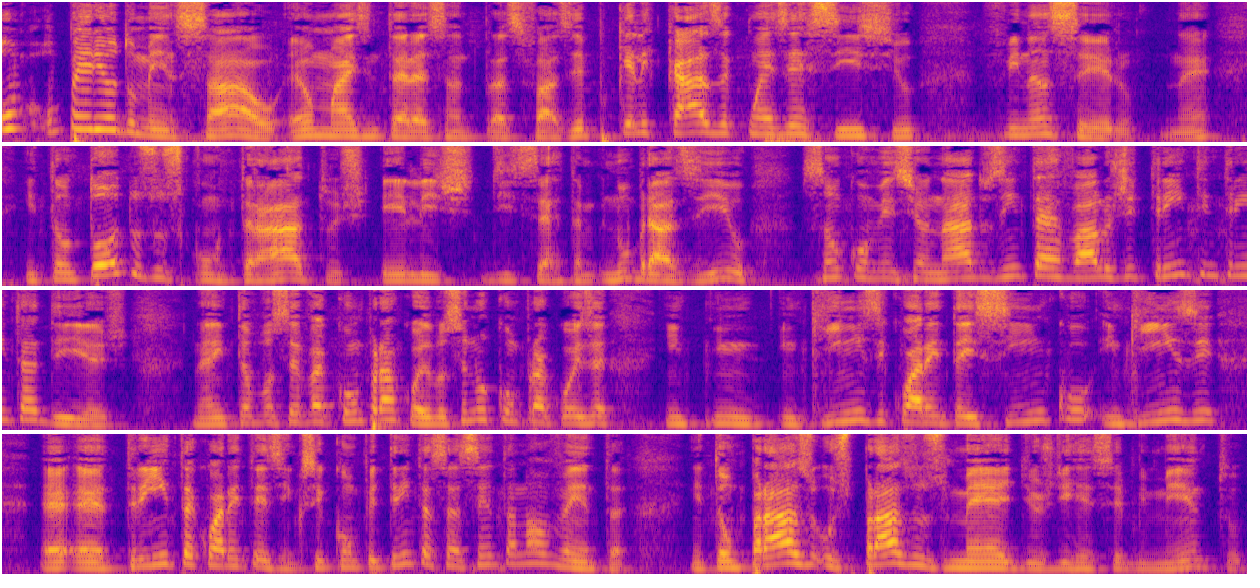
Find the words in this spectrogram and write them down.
O, o período mensal é o mais interessante para se fazer porque ele casa com exercício financeiro, né? Então todos os contratos, eles de certa no Brasil são convencionados em intervalos de 30 em 30 dias, né? Então você vai comprar coisa, você não compra coisa em, em, em 15, 45, em 15, é, é, 30, 45, se compra em 30, 60, 90. Então prazo, os prazos médios de recebimento,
